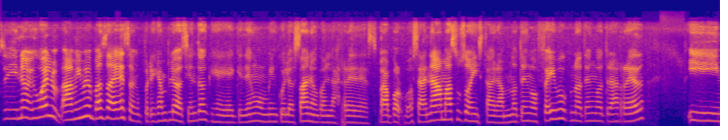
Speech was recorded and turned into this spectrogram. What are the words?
Sí, no, igual a mí me pasa eso, por ejemplo, siento que, tengo un vínculo sano con las redes. Va por, o sea, nada más uso Instagram, no tengo Facebook, no tengo otra red y,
